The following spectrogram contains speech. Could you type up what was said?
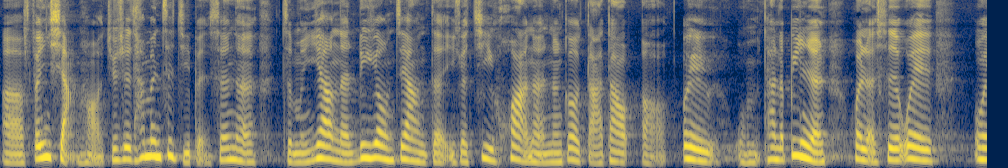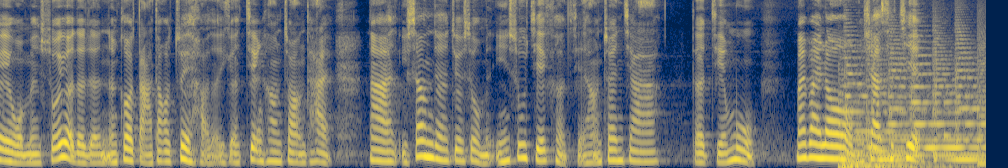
呃分享哈，就是他们自己本身呢，怎么样呢，利用这样的一个计划呢，能够达到呃为我们他的病人，或者是为为我们所有的人，能够达到最好的一个健康状态。那以上呢，就是我们银舒解渴解糖专家的节目。拜拜喽，我们下次见。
